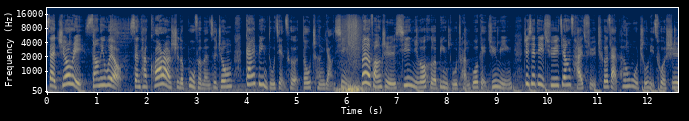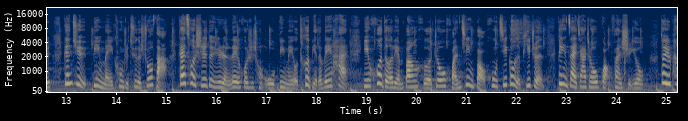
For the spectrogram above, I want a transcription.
在 Jewry、Sunnyvale、Santa Clara 市的部分文字中，该病毒检测都呈阳性。为了防止西尼罗河病毒传播给居民，这些地区将采取车载喷雾处理措施。根据病媒控制区的说法，该措施对于人类或是宠物并没有特别的危害，已获得联邦和州环境保护机构的批准，并在加州广泛使用。对于喷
